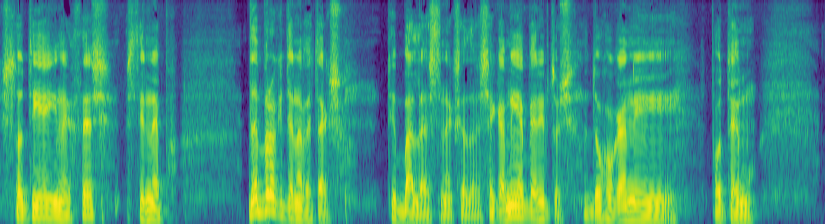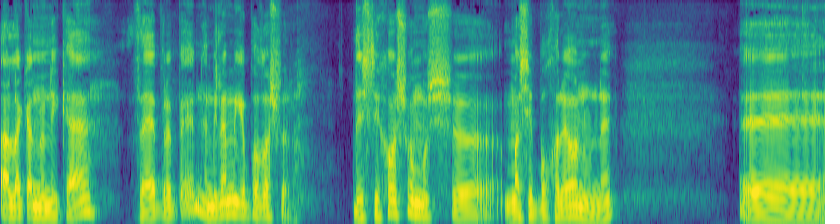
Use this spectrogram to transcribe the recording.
στο τι έγινε χθες στην ΕΠΟ. Δεν πρόκειται να πετάξω την μπάλα στην εξέδρα. Σε καμία περίπτωση. Δεν το έχω κάνει ποτέ μου. Αλλά κανονικά θα έπρεπε να μιλάμε για ποδόσφαιρο. Δυστυχώς όμως ε, μας υποχρεώνουν ε,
